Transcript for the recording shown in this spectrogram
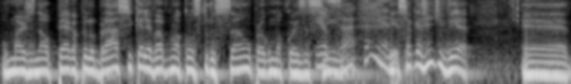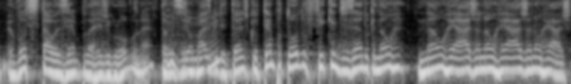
o marginal pega pelo braço e quer levar para uma construção, para alguma coisa assim. Né? Exatamente. Né? Só que a gente vê. É, eu vou citar o exemplo da Rede Globo, né? Talvez uhum. seja o mais uhum. gritante, que o tempo todo fiquem dizendo que não, não reaja, não reaja, não reaja.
